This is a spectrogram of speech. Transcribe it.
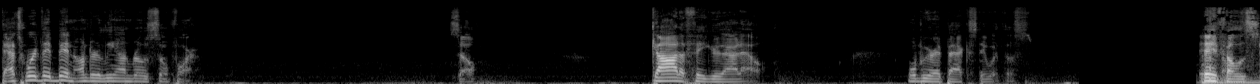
That's where they've been under Leon Rose so far. So, gotta figure that out. We'll be right back. Stay with us. Hey, fellas.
